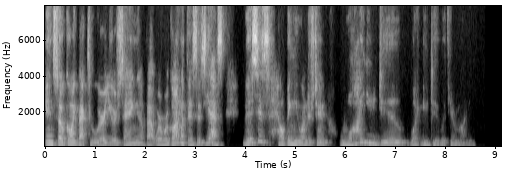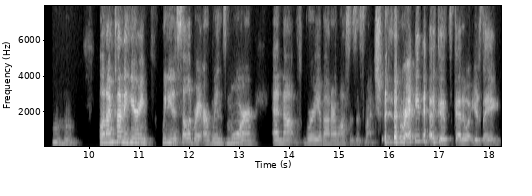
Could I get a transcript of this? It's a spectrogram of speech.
And so going back to where you were saying about where we're going with this is yes, this is helping you understand why you do what you do with your money. Mhm. Well, and I'm kind of hearing we need to celebrate our wins more and not worry about our losses as much, right? It's kind of what you're saying.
